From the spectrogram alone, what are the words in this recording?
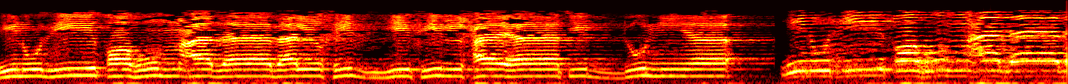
لنذيقهم عذاب الخزي في الحياة الدنيا. لنذيقهم عذاب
